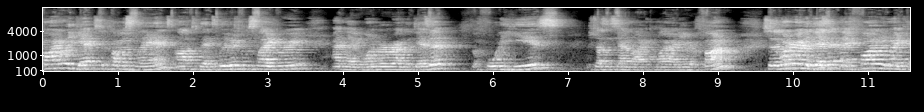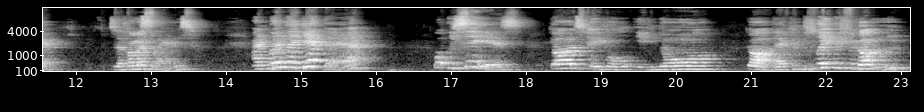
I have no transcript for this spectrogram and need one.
finally get to the promised land after they're delivered from slavery and they wander around the desert for 40 years, which doesn't sound like my idea of fun. So they wander around the desert and they finally make it to the promised land. And when they get there, what we see is God's people ignore God. They've completely forgotten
